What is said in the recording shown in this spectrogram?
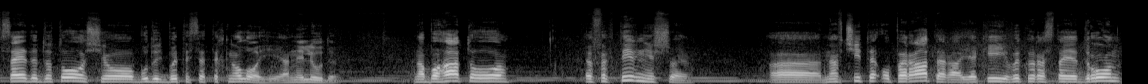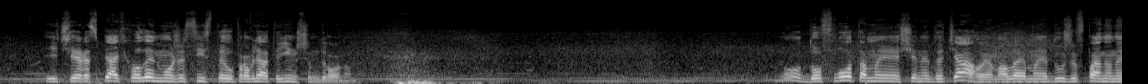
Все йде до того, що будуть битися технології, а не люди. Набагато ефективніше е, навчити оператора, який використає дрон і через 5 хвилин може сісти і управляти іншим дроном. Ну, до флота ми ще не дотягуємо, але ми дуже впевнені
